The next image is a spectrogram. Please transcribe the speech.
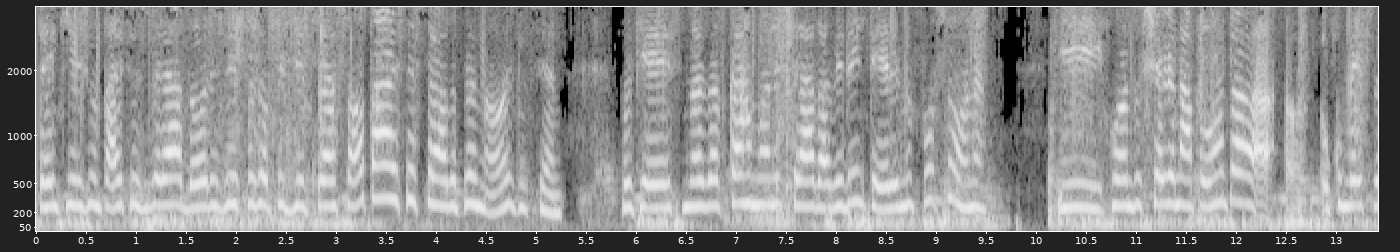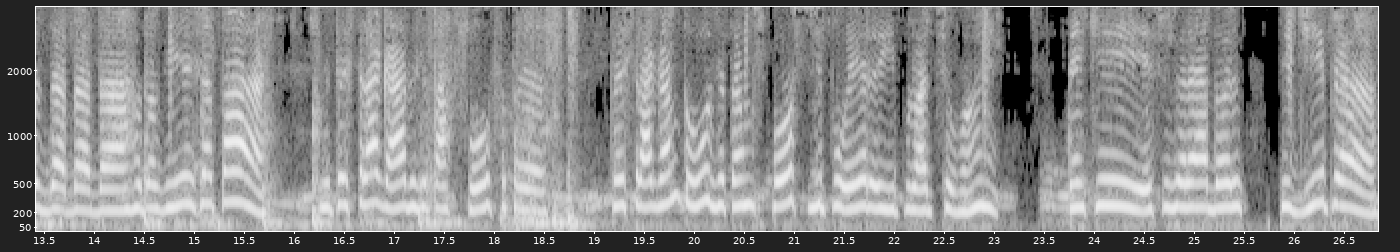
Tem que juntar esses vereadores e fazer o pedido para soltar essa estrada para nós, Luciano. Porque senão nós vamos ficar arrumando a estrada a vida inteira e não funciona. E quando chega na ponta, o começo da, da, da rodovia já está já tá estragado, já está fofo, está tá estragando tudo, já tem uns postos de poeira aí pro lado de Silvânia. Tem que esses vereadores pedir para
